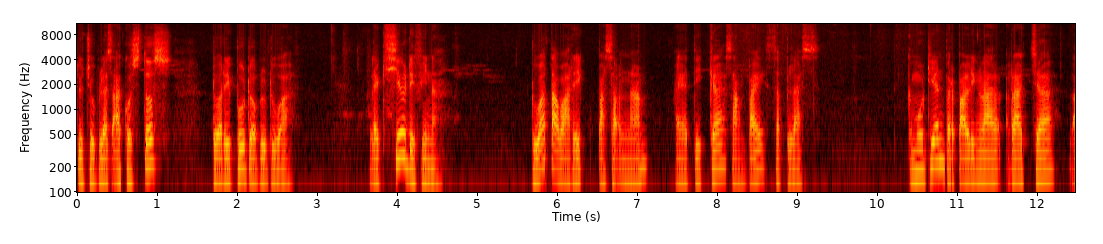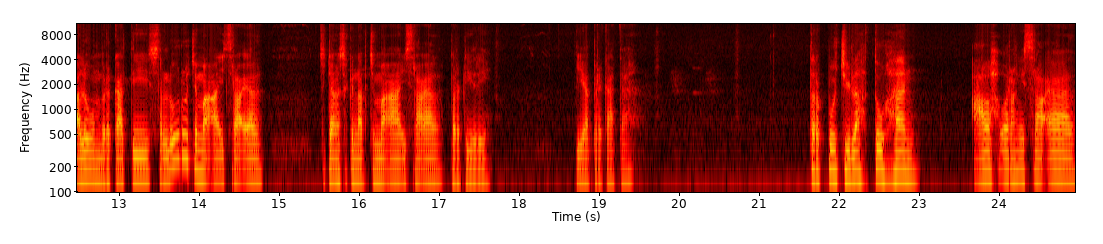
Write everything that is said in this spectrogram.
17 Agustus 2022 Lexio Divina. 2 Tawarik pasal 6 ayat 3 sampai 11 Kemudian berpalinglah raja lalu memberkati seluruh jemaah Israel sedang segenap jemaah Israel berdiri. Ia berkata, Terpujilah Tuhan, Allah orang Israel,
